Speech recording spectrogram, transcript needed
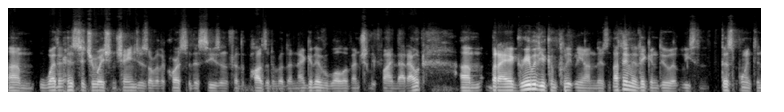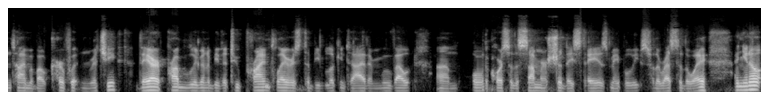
Um, whether his situation changes over the course of this season for the positive or the negative, we'll eventually find that out. Um, but I agree with you completely on there's nothing that they can do, at least at this point in time, about Kerfoot and Ritchie. They are probably going to be the two prime players to be looking to either move out um, over the course of the summer, should they stay as Maple Leafs for the rest of the way. And, you know,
